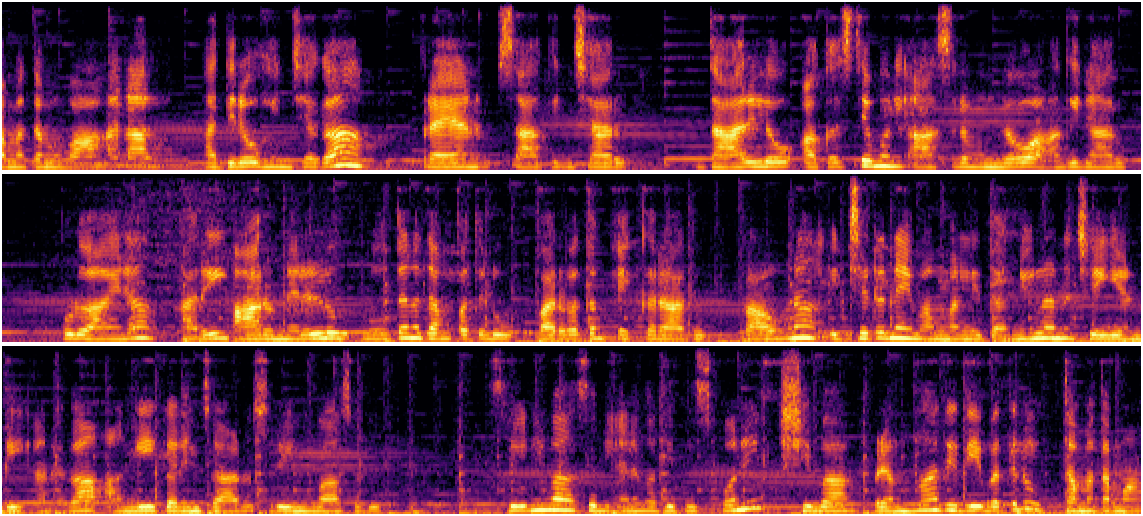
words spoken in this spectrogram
తమ తమ వాహనాలు అధిరోహించగా ప్రయాణం సాగించారు. దారిలో అగస్త్యముని ఆశ్రమంలో ఆగినారు. అప్పుడు ఆయన హరి ఆరు నెలలు నూతన దంపతులు పర్వతం ఎక్కరాదు. కావున ఇచ్చటనే మమ్మల్ని ధన్యులను చెయ్యండి అనగా అంగీకరించాడు శ్రీనివాసుడు. శ్రీనివాసుని అనుమతి తీసుకొని శివ బ్రహ్మాది దేవతలు తమ తమ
